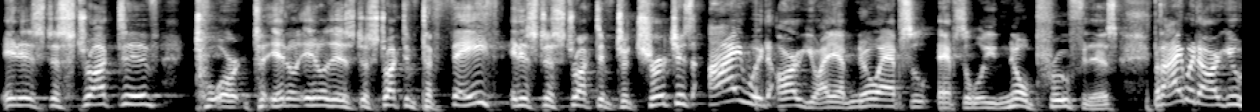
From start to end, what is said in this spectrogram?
It is destructive to, to it, it is destructive to faith. It is destructive to churches. I would argue, I have no absolute, absolutely no proof of this, but I would argue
